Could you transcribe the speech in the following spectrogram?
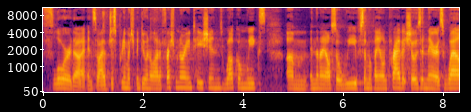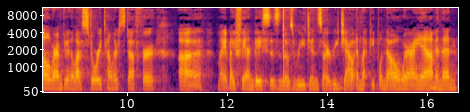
Florida. And so I've just pretty much been doing a lot of freshman orientations, welcome weeks. Um, and then I also weave some of my own private shows in there as well, where I'm doing a lot of storyteller stuff for uh, my, my fan bases in those regions. So I reach out and let people know where I am. And then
